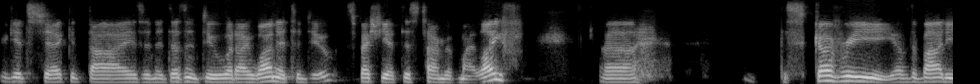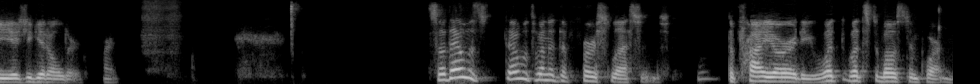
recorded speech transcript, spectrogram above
it gets sick, it dies, and it doesn't do what I want it to do, especially at this time of my life. Uh, discovery of the body as you get older so that was that was one of the first lessons the priority what what's the most important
